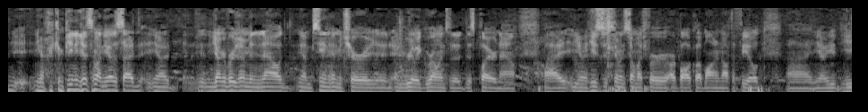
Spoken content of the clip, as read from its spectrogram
you, know, competing against him on the other side, you know, younger version of him, and now you know, I'm seeing him mature and, and really grow into this player now. Uh, you know, he's just doing so much for our ball club on and off the field. Uh, you know, he,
